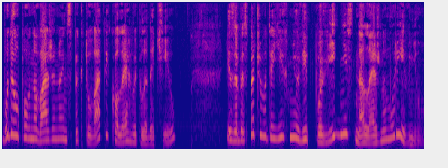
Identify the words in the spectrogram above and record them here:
буде уповноважено інспектувати колег-викладачів і забезпечувати їхню відповідність належному рівню.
